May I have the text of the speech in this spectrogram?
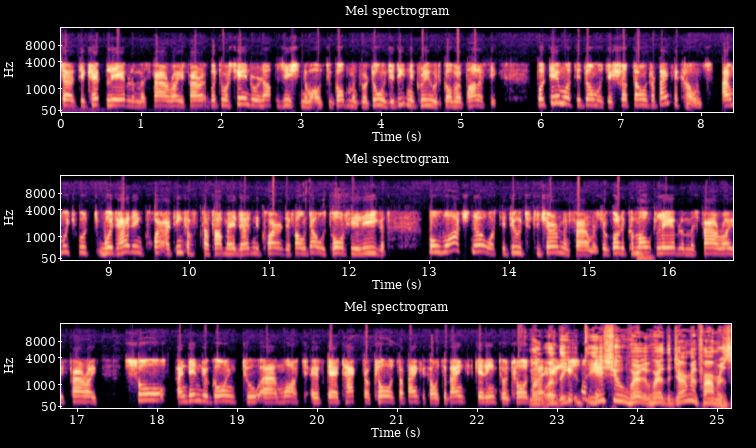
they kept labeling them as far right, far right, but they were saying they were in opposition to what the government were doing. They didn't agree with government policy. But then what they done was they shut down their bank accounts, and which would, would had inquired, I think off the top of my head, they had inquired, they found that was totally illegal. But watch now what they do to the German farmers. They're going to come out, label them as far right, far right. So, and then they're going to um, watch if they attack or close their bank accounts. The banks get into and close. Well, well the, the issue where, where the German farmers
